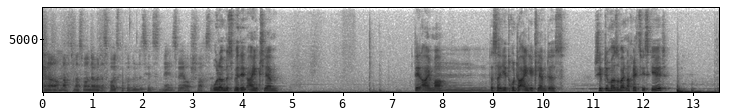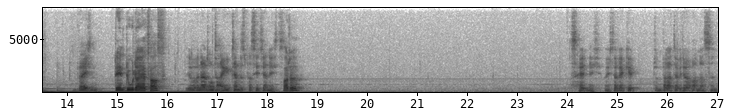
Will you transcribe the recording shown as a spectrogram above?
Keine Ahnung, macht, macht man damit das Holz kaputt, wenn das jetzt. Nee, das wäre ja auch Schwachsinn. Oder müssen wir den einklemmen? Den Eimer. Hm, Dass er hier drunter eingeklemmt ist. Schieb den mal so weit nach rechts wie es geht. welchen? Den du da jetzt hast. Ja, wenn er drunter eingeklemmt ist, passiert ja nichts. Warte. Das hält nicht. Wenn ich da weggehe, dann ballert er wieder woanders hin.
